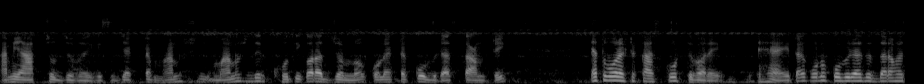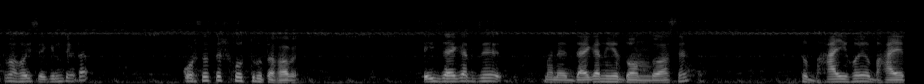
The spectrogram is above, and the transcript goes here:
আমি আশ্চর্য হয়ে গেছি যে একটা মানুষ, মানুষদের ক্ষতি করার জন্য কোনো একটা কবিরাজ তান্ত্রিক এত বড় একটা কাজ করতে পারে। হ্যাঁ এটা কোনো কবিরাজের দ্বারা হয়তো বা হয়েছে কিন্তু এটা করছে হচ্ছে শত্রুতা ভাবে। এই জায়গার যে মানে জায়গা নিয়ে দ্বন্দ্ব আছে, তো ভাই হয়ে ভাইয়ের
